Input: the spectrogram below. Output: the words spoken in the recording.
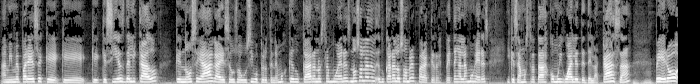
a mí me parece que, que, que, que sí es delicado que no se haga ese uso abusivo, pero tenemos que educar a nuestras mujeres, no solo educar a los hombres para que respeten a las mujeres y que seamos tratadas como iguales desde la casa, pero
